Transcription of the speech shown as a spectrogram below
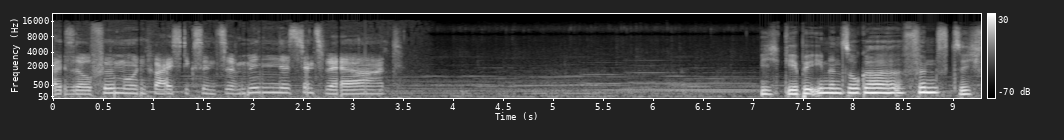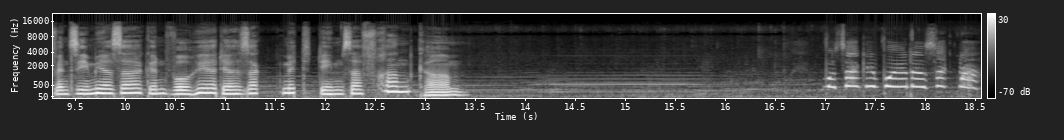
Also 35 sind sie mindestens wert. Ich gebe Ihnen sogar 50, wenn Sie mir sagen, woher der Sack mit dem Safran kam. Wo sag ich, woher der Sack war?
